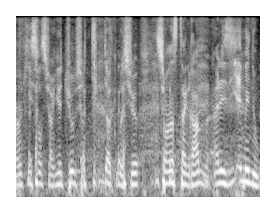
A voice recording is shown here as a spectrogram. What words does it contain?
hein, qui sont sur YouTube, sur TikTok, monsieur, sur Instagram. Allez-y, aimez-nous.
